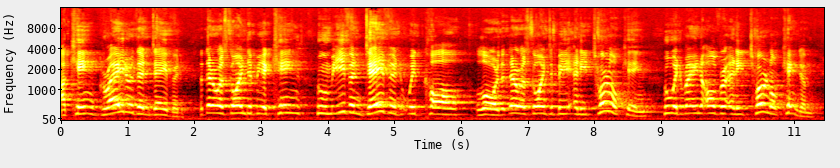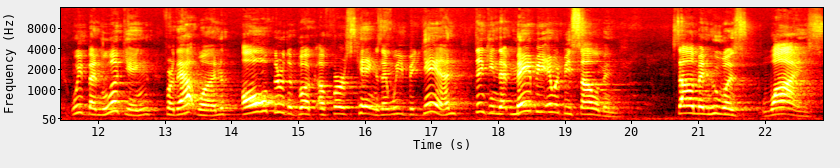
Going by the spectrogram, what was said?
a king greater than David, that there was going to be a king whom even David would call Lord, that there was going to be an eternal king who would reign over an eternal kingdom. We've been looking for that one all through the book of First Kings, and we began thinking that maybe it would be Solomon. Solomon, who was wise,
